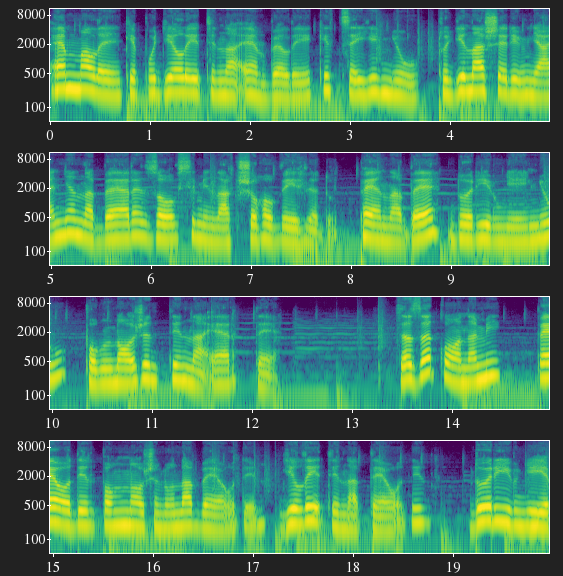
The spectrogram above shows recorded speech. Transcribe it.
m маленьке поділити на m велике це є ню. Тоді наше рівняння набере зовсім інакшого вигляду. P на B дорівнює ню помножити на RT. За законами P1 помножено на V1 ділити на T1 дорівнює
